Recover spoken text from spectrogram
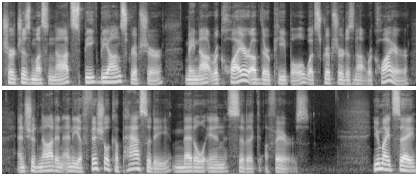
churches must not speak beyond Scripture may not require of their people what Scripture does not require, and should not in any official capacity meddle in civic affairs. You might say,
